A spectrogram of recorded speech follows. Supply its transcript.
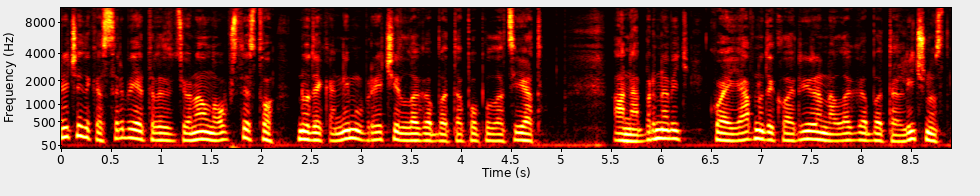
рече дека Србија е традиционално општество, но дека не му бречи ЛГБТ популацијата. Ана Брнавиќ, која е јавно декларирана ЛГБТ личност,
